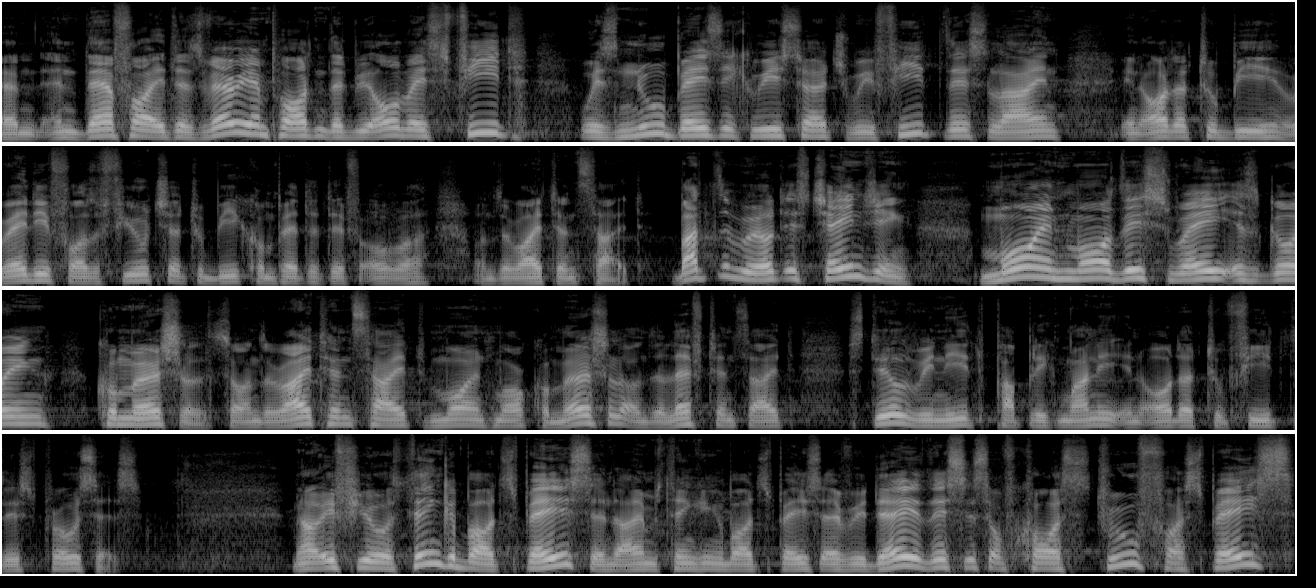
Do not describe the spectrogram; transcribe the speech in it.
Um, and therefore, it is very important that we always feed with new basic research. We feed this line in order to be ready for the future, to be competitive over on the right-hand side. But the world is changing. More and more this way is going commercial. So on the right-hand side, more and more commercial. On the left-hand side, still we need public money in order to feed this process. Now, if you think about space, and I'm thinking about space every day, this is of course true for space,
